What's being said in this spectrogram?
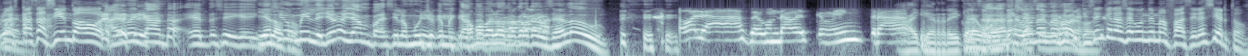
Lo estás haciendo ahora. A mí me encanta. Él te sigue. ¿Y Yo el soy otro? humilde. Yo no llamo para decir lo mucho que me encanta. Vamos a ver el otro, ¿qué es lo que dice? Hello. Hola, segunda vez que me entra. Ay, qué rico. Qué la segunda, La segunda es mejor. Dicen que la segunda es más fácil, ¿es cierto?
